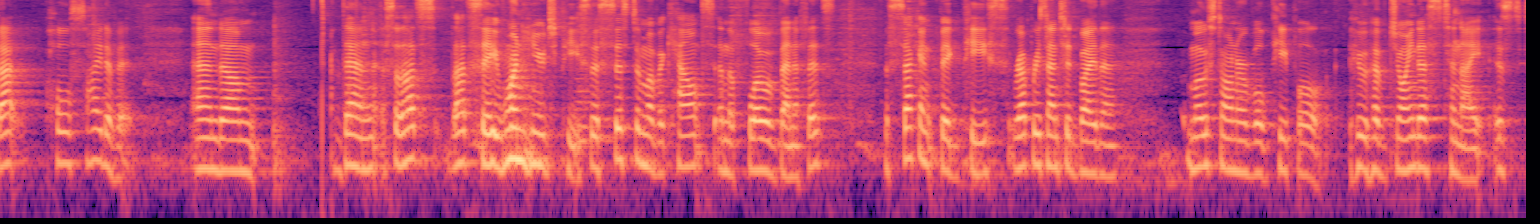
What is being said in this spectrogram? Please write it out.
that whole side of it. And um, then, so that's, that's say one huge piece, this system of accounts and the flow of benefits. The second big piece, represented by the most honorable people who have joined us tonight, is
